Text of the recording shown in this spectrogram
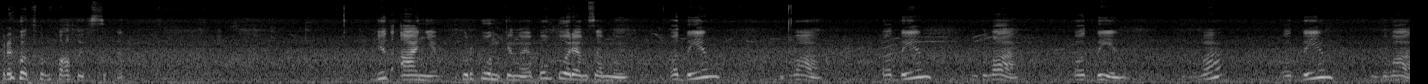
приготувалися. Від Ані Куркункіної. Повторюємо за мною. Один, два, один, два, один, два, один, два.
